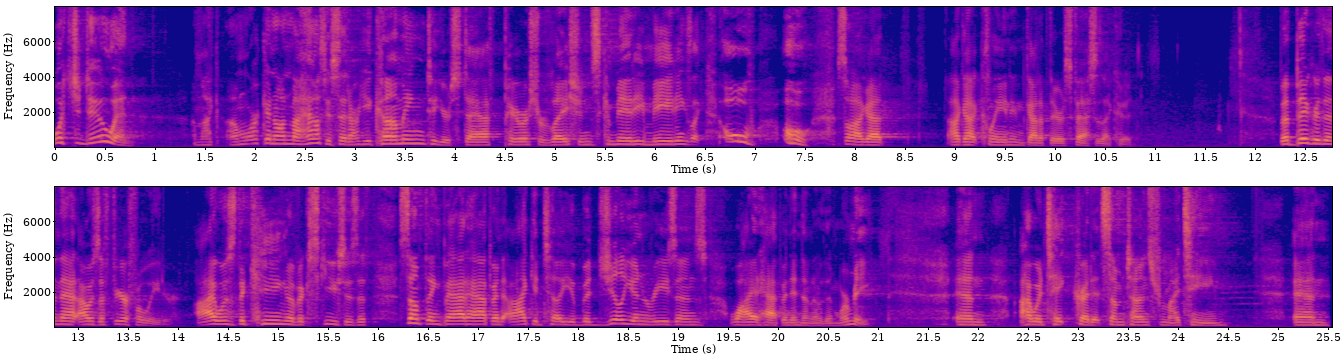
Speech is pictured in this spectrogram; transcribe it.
what you doing?" I'm like, I'm working on my house. He said, Are you coming to your staff parish relations committee meetings? Like, oh, oh. So I got I got clean and got up there as fast as I could. But bigger than that, I was a fearful leader. I was the king of excuses. If something bad happened, I could tell you bajillion reasons why it happened, and none of them were me. And I would take credit sometimes for my team. And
